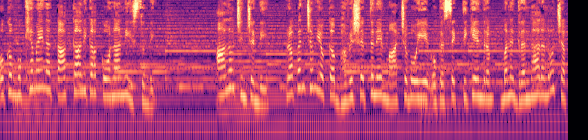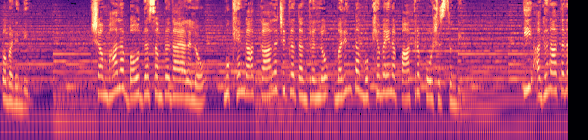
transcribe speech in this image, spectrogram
ఒక ముఖ్యమైన తాత్కాలిక కోణాన్ని ఇస్తుంది. ఆలోచించండి. ప్రపంచం యొక్క భవిష్యత్తునే మార్చబోయే ఒక శక్తి కేంద్రం మన గ్రంథాలలో చెప్పబడింది. శంభాల బౌద్ధ సంప్రదాయాలలో ముఖ్యంగా కాలచక్ర తంత్రంలో మరింత ముఖ్యమైన పాత్ర పోషిస్తుంది. ఈ అధునాతన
